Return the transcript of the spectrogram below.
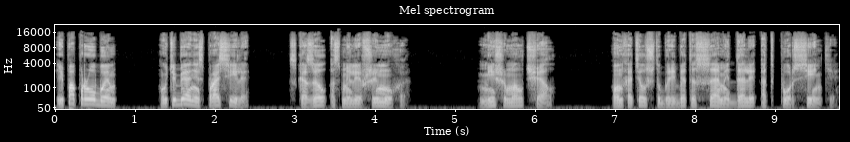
«И попробуем. У тебя не спросили», — сказал осмелевший Муха. Миша молчал. Он хотел, чтобы ребята сами дали отпор Сеньке.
